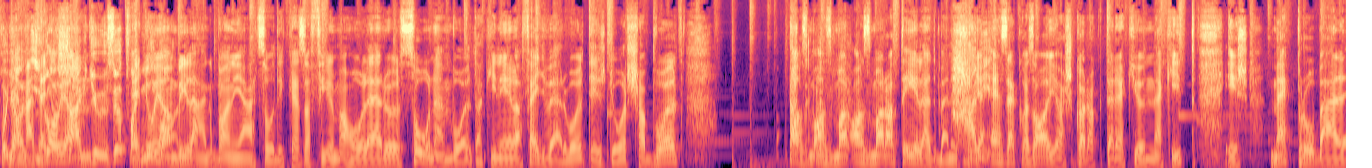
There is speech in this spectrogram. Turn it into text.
hogy nem, az hát igazság olyan, győzött, vagy Egy olyan van? világban játszódik ez a film, ahol erről szó nem volt. Akinél a fegyver volt és gyorsabb volt, az, az, mar, az maradt életben, és ugye ezek az aljas karakterek jönnek itt, és megpróbál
